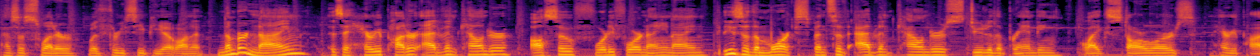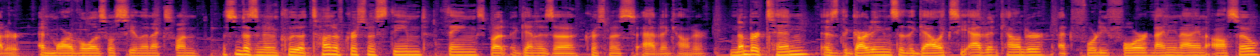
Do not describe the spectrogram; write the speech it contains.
has a sweater with 3CPO on it. Number 9 is a Harry Potter advent calendar, also $44.99. These are the more expensive advent calendars due to the branding like Star Wars Harry Potter, and Marvel, as we'll see in the next one. This one doesn't include a ton of Christmas themed things, but again is a Christmas advent calendar. Number 10 is the Guardians of the Galaxy advent calendar at $44.99 also.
